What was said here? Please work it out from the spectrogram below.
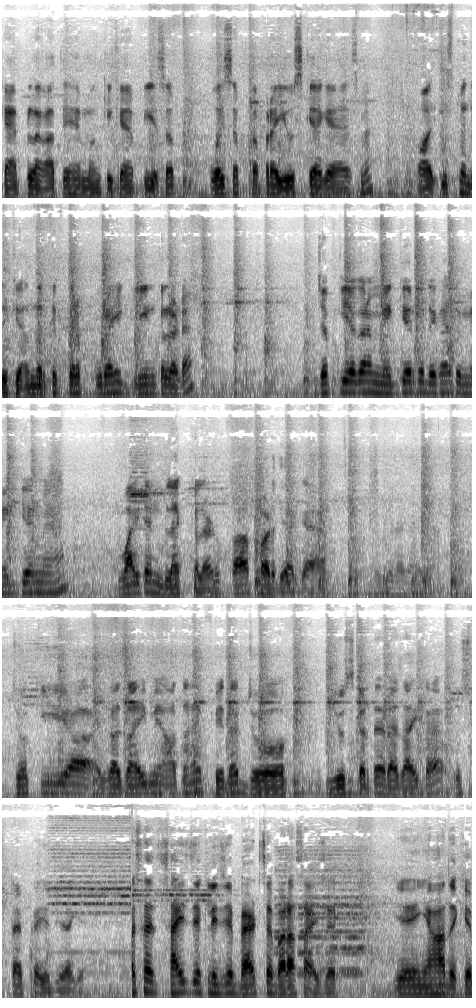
कैप लगाते हैं, मंकी कैप, ये सब, वही सब कपड़ा यूज़ किया गया है इसमें। और इसमें देखिए, अंदर की तरफ़ पूरा ही ग्रीन कलर है। जबकि अगर हम मेक गियर को देखा है तो मेक गियर में है वाइट एंड ब्लैक कलर का फर दिया गया है। जो कि रज़ाई में आता है फेदर जो यूज़ करते हैं रज़ाई का उस टाइप का ये दिया गया। अच्छा साइज़ देख लीजिए बैट से बड़ा साइज़ है। ये यहाँ देखिए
